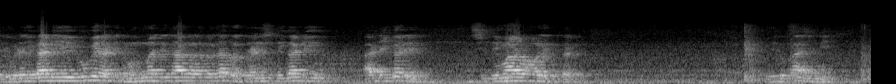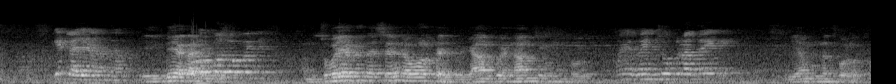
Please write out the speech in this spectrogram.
એટલે એ ગાડી ઊભી રાખી હું મારી આગળ આગળ જતો તેની ગાડી આડી કરી સીધી મારવા વાળી કરી. બીજું કાંઈ નહીં. કેટલા જણા હતા? એ બે ગાડી છો આમ જોયા કરતા શહેર ઓળખાય કે આમ કોઈ નામથી હું અહીંયા ભાઈ છોકરા એ કઈ? એમ નથી ઓળખતો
